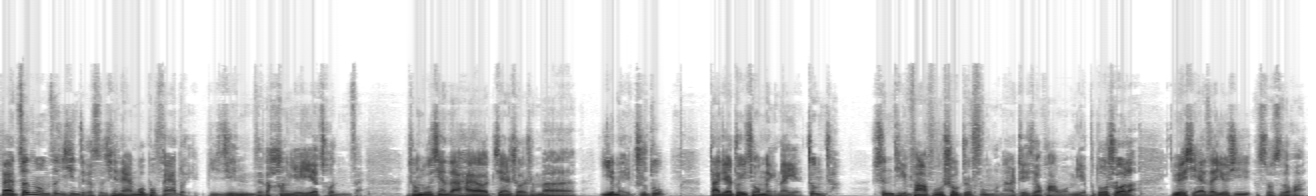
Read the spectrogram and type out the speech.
反正整容整形这个事情呢，我不反对，毕竟这个行业也存在。成都现在还要建设什么医美之都？大家追求美呢也正常，身体发肤受之父母呢这些话我们也不多说了，因为现在有些说实话，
